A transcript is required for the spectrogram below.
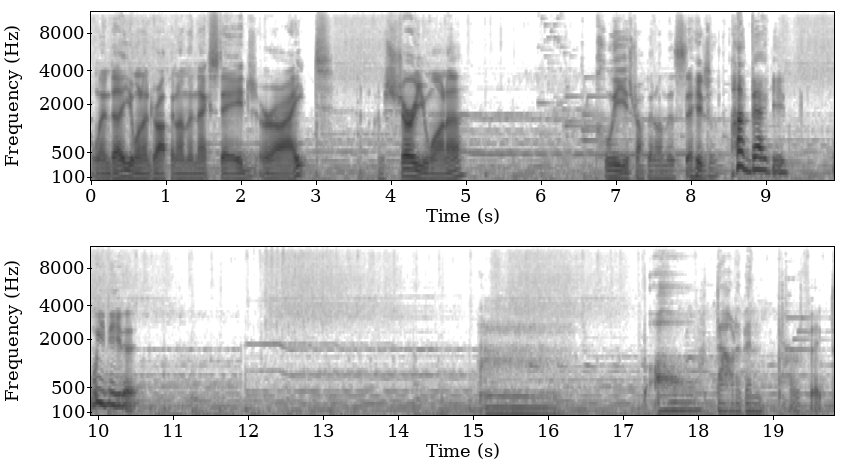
Linda, you want to drop in on the next stage, right? I'm sure you wanna. Please drop in on this stage. I'm begging. We need it. Mm. Oh, that would have been perfect.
